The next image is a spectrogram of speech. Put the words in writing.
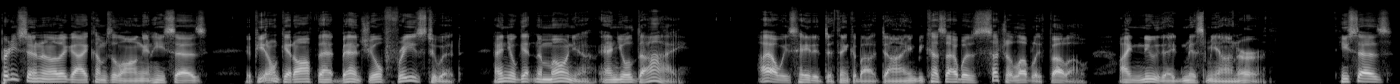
Pretty soon another guy comes along and he says, If you don't get off that bench, you'll freeze to it, and you'll get pneumonia, and you'll die. I always hated to think about dying because I was such a lovely fellow. I knew they'd miss me on earth. He says,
